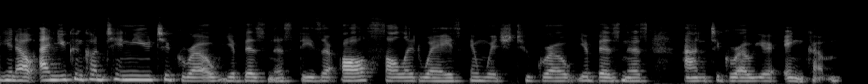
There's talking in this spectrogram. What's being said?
you know, and you can continue to grow your business. These are all solid ways in which to grow your business and to grow your income.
